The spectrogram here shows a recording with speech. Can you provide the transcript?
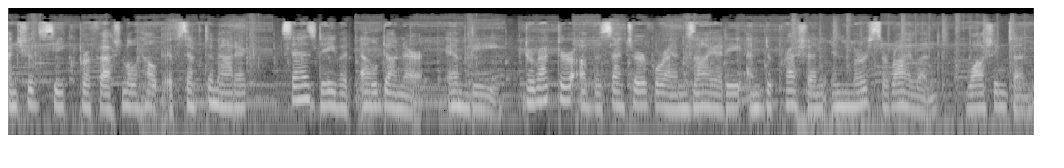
and should seek professional help if symptomatic, says David L. Dunner, MD, Director of the Center for Anxiety and Depression in Mercer Island, Washington.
